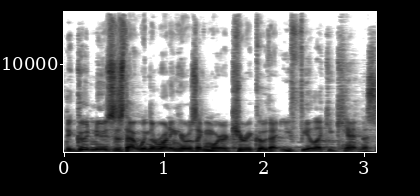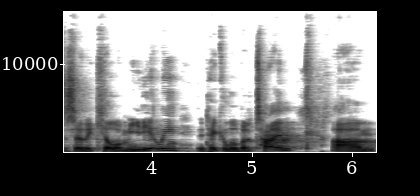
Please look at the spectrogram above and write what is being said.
the good news is that when they're running heroes like Moira Kiriko that you feel like you can't necessarily kill immediately, they take a little bit of time. Um,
